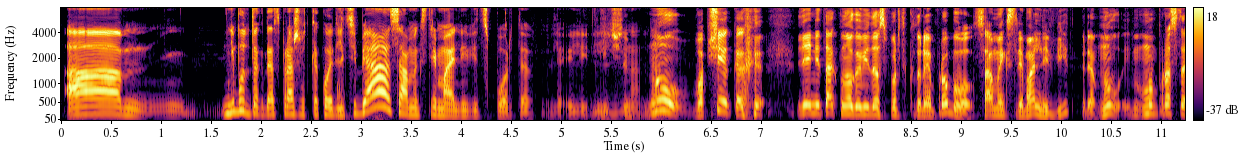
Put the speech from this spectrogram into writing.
А, не буду тогда спрашивать, какой для тебя самый экстремальный вид спорта ли- ли- лично. да. Ну, вообще, как, меня не так много видов спорта, которые я пробовал. Самый экстремальный вид, прям, ну, мы просто,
